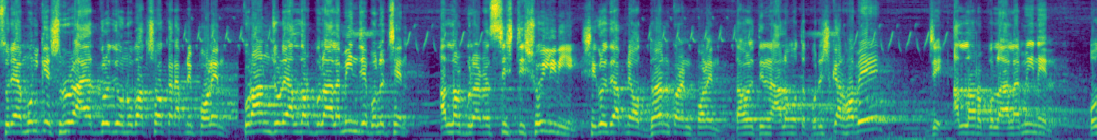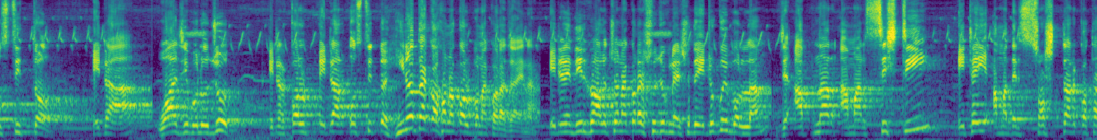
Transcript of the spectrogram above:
সূরা মুলকে শুরুর আয়াতগুলো যে অনুবাদ সহকারে আপনি পড়েন, কোরআন জুড়ে আল্লাহ রাব্বুল আলামিন যে বলেছেন, আল্লাহ আলামিনের সৃষ্টি শৈলী নিয়ে, সেগুলো যদি আপনি অধ্যয়ন করেন, পড়েন, তাহলে তিনি আলো মতো পরিষ্কার হবে যে আল্লাহ রাব্বুল আলামিনের অস্তিত্ব, এটা ওয়াজিবুল উজুদ এটার কল্প, এটার অস্তিত্বহীনতা কখনো কল্পনা করা যায় না। এটা নিয়ে দীর্ঘ আলোচনা করার সুযোগ নেই, শুধু এটুকুই বললাম যে আপনার, আমার সৃষ্টি, এটাই আমাদের স্রষ্টার কথা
